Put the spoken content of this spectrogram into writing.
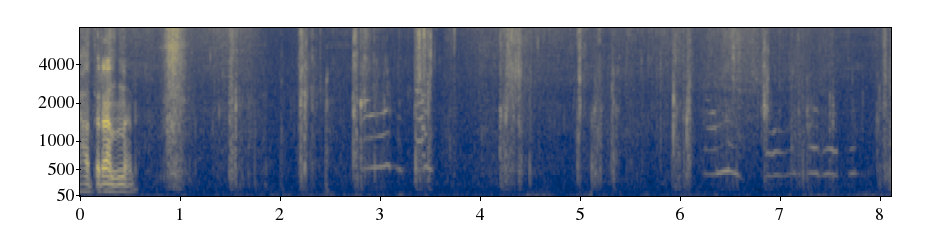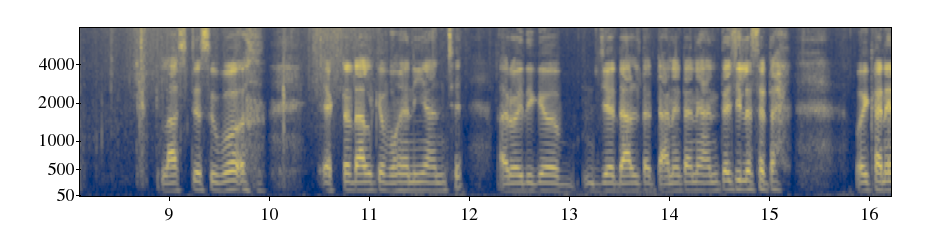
ভাত রান্নার। লাস্টে শুভ একটা ডালকে বহে নিয়ে আনছে, আর ওইদিকে যে ডালটা টানে টানে আনতেছিল সেটা ওইখানে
